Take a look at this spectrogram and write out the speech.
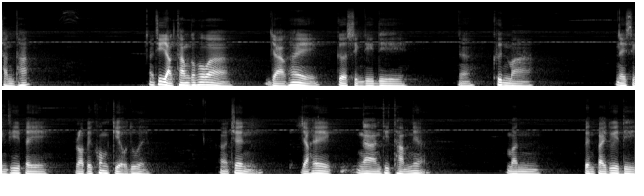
ชันทะ ที่อยากทำก็เพราะว่าอยากให้เกิดสิ่งดีๆนะขึ้นมา ในสิ่งที่ไปเราไปข้องเกี่ยวด้วย เช่นอยากให้งานที่ทำเนี่ยมันเป็นไปด้วยดี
